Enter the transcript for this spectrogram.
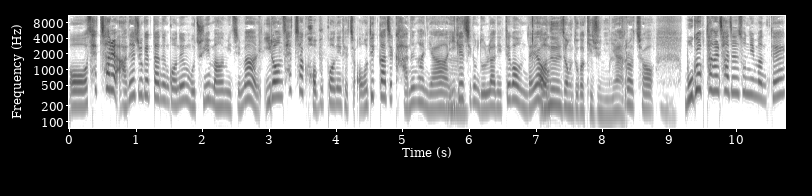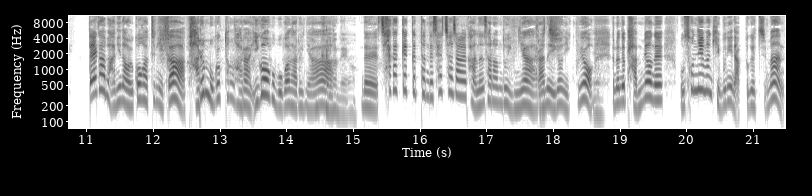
어, 세차를 안 해주겠다는 거는 뭐 주인 마음이지만 이런 세차 거부권이 대체 어디까지 가능하냐 이게 음. 지금 논란이 뜨거운데요. 어느 정도가 기준이냐? 그렇죠. 음. 목욕탕을 찾은 손님한테 때가 많이 나올 것 같으니까 다른 목욕탕 가라. 이거하고 뭐가 다르냐. 그러네요. 네, 차가 깨끗한데 세차장을 가는 사람도 있냐라는 그렇지. 의견이 있고요. 네. 그런데 반면에 뭐 손님은 기분이 나쁘겠지만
